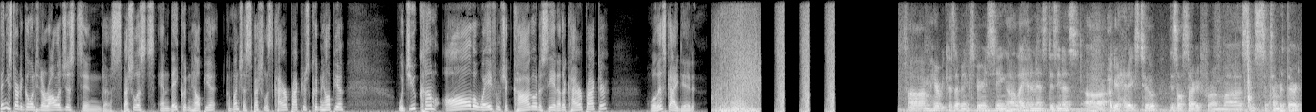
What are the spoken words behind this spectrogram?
then you started going to neurologists and uh, specialists and they couldn't help you. A bunch of specialist chiropractors couldn't help you. Would you come all the way from Chicago to see another chiropractor? Well, this guy did. Uh, I'm here because I've been experiencing uh, lightheadedness, dizziness. Uh, I get headaches too. This all started from uh, since September 3rd.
